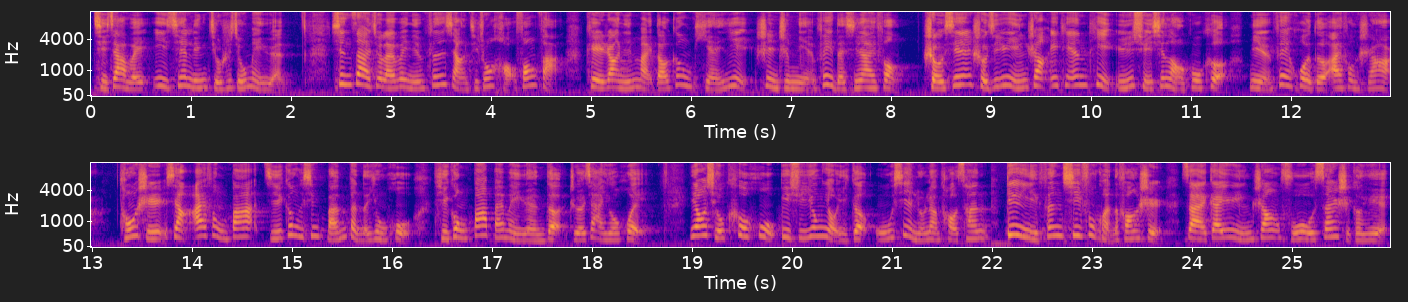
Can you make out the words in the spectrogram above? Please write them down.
起价为一千零九十九美元。现在就来为您分享几种好方法，可以让您买到更便宜甚至免费的新 iPhone。首先，手机运营商 AT&T 允许新老顾客免费获得 iPhone 十二，同时向 iPhone 八及更新版本的用户提供八百美元的折价优惠。要求客户必须拥有一个无限流量套餐，并以分期付款的方式在该运营商服务三十个月。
